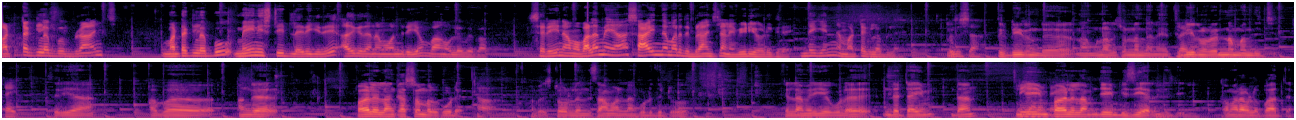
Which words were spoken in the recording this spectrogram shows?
மட்டக்களப்பு பிரான்ச் மட்டக்களப்பு மெயின் ஸ்ட்ரீட்ல இருக்குது. அதுக்கு தான் நம்ம வந்திருக்கோம். வாங்க உள்ள போய் பார்ப்போம். சரி நம்ம வளமையா சாய்ந்த மரத்து பிரான்ச்ல நான் வீடியோ எடுக்கிறேன். இந்த என்ன மட்டக்களப்புல? புதுசா? திடீர்னு நான் முன்னால் சொன்னேன் தானே திடீர்னு ஒரு எண்ணம் வந்துச்சு. சரியா? அப்போ அங்கே பகலெல்லாம் கஸ்டமர் கூட. அப்போ ஸ்டோரில் இருந்து சாமான்லாம் கொடுத்துட்டு எல்லாம் கூட இந்த டைம் தான் இங்கேயும் பகலெல்லாம் இங்கேயும் பிஸியாக இருந்துச்சு. கமராவில் பார்த்தேன்.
